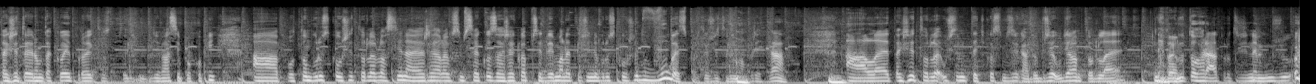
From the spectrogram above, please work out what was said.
takže to je jenom takový projekt, to, to diváci pochopí. A potom budu zkoušet tohle vlastně na jaře, ale už jsem si jako zařekla před dvěma lety, že nebudu zkoušet vůbec, protože to nemám kde Ale takže tohle už jsem teďko jsem si říkal, dobře, udělám tohle, nebudu to hrát, protože nemůžu.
